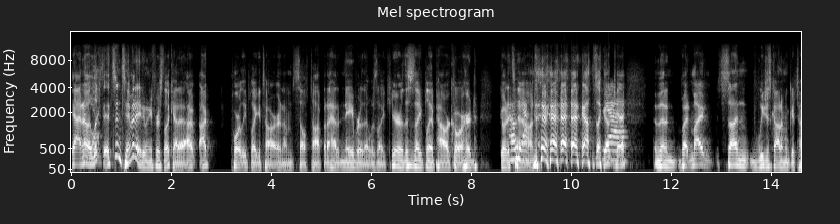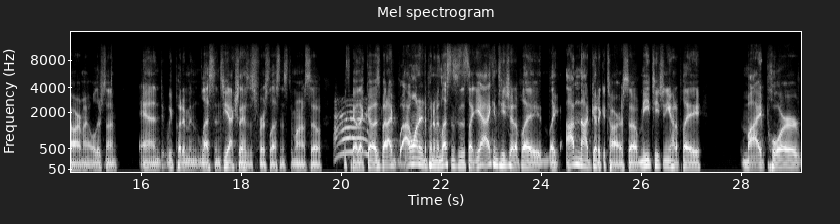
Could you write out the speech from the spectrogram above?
Yeah, I know. It yeah. looks it's intimidating when you first look at it. I I poorly play guitar and I'm self-taught, but I had a neighbor that was like, "Here, this is how you play a power chord. Go to Oh, yeah. town." and I was like, Yeah. "Okay." And then, but my son, we just got him a guitar, my older son, and we put him in lessons. He actually has his first lessons tomorrow, so we'll see how that Ah, goes. But I, I wanted to put him in lessons because it's like, yeah, I can teach you how to play. Like, I'm not good at guitar, so me teaching you how to play my poor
